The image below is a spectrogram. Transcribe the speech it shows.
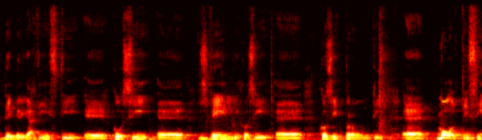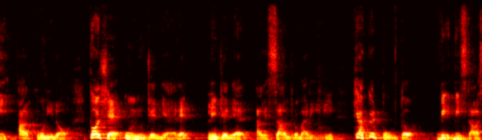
dei brigatisti eh, così eh, svegli, così, eh, così pronti. Eh, molti sì, alcuni no. Poi c'è un ingegnere, l'ingegnere Alessandro Marini, che a quel punto, vista la,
